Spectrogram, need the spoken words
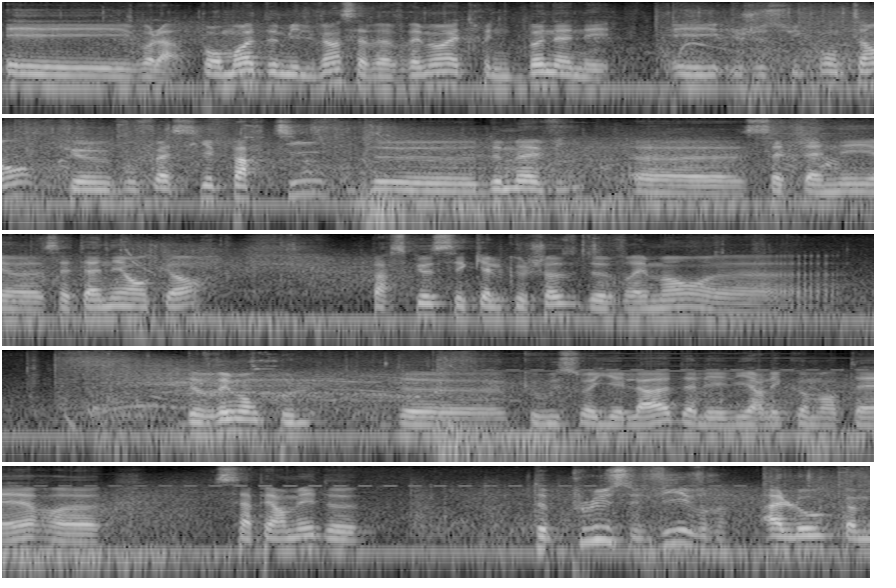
Et voilà, pour moi 2020 ça va vraiment être une bonne année. Et je suis content que vous fassiez partie de, ma vie euh, cette, année, euh, cette année encore. Parce que c'est quelque chose de vraiment, euh, de vraiment cool. De, que vous soyez là, d'aller lire les commentaires. ça permet de, de plus vivre Halo comme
